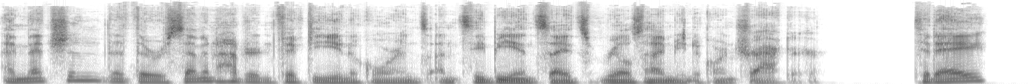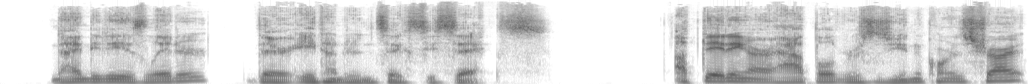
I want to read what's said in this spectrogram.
I mentioned that there were 750 unicorns on CB Insights real time unicorn tracker. Today, 90 days later, they're 866. Updating our Apple versus unicorns chart,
